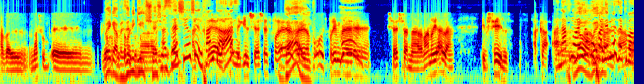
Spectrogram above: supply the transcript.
אבל משהו... אה, לוח רגע, אבל זה מגיל הוא מה- 16? אז זה שיר שהלחנת זה אז? לחן מגיל 16, די. ועברו 26 שנה, אמרנו יאללה, הבשיל. אנחנו לא, היינו רגע. מוכנים לזה אה, כבר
